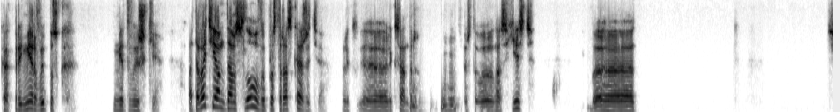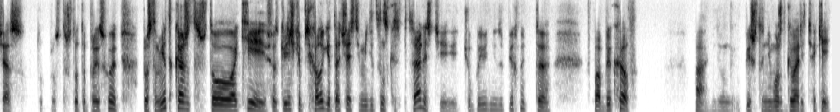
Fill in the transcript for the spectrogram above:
как пример выпуск медвышки. А давайте я вам дам слово, вы просто расскажете, э, Александр, mm-hmm. что у нас есть. Сейчас, тут просто что-то происходит. Просто мне кажется, что окей, все клиническая психология – это отчасти медицинской специальности, и что бы ее не запихнуть-то в public health? А, пишет, что не может говорить. Окей.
